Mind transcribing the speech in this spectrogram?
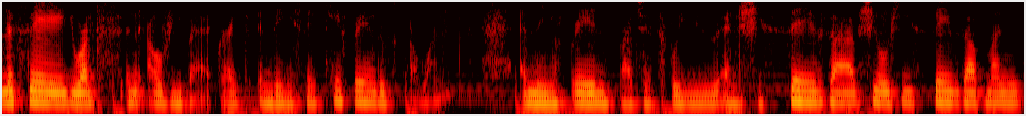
let's say you want an LV bag, right? And then you say, okay, friend, this is what I want. And then your friend budgets for you and she saves up, she or he saves up money.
